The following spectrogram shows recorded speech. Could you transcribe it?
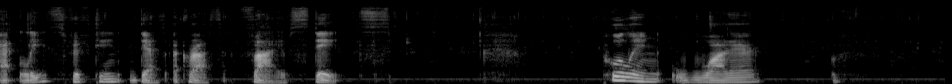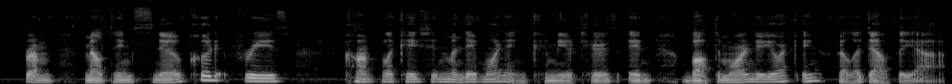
at least 15 deaths across five states. Pooling water from melting snow could freeze complication Monday morning. Commuters in Baltimore, New York, and Philadelphia.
